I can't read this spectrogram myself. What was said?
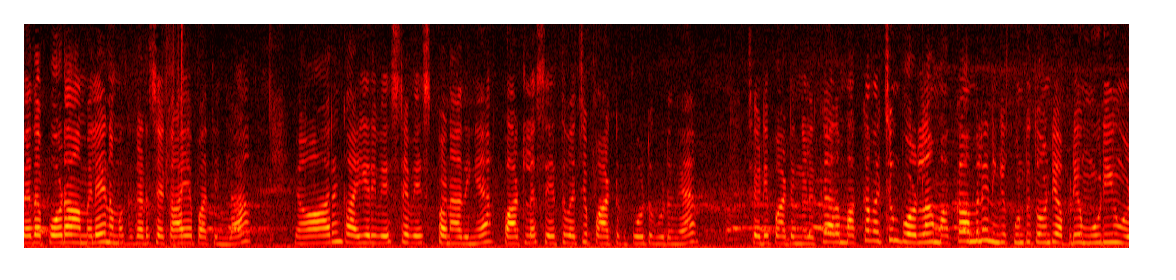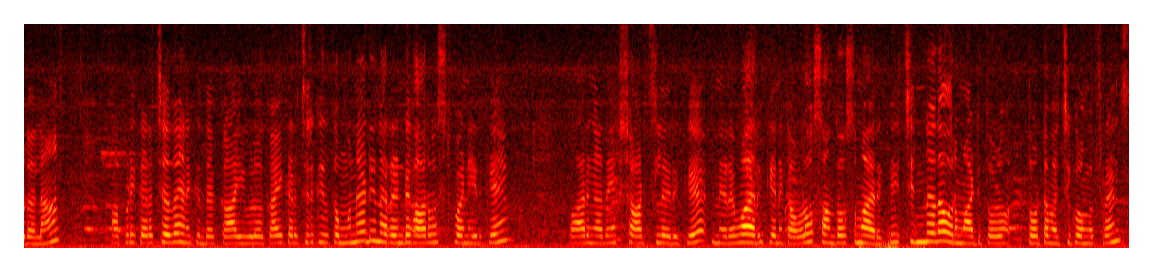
விதை போடாமலே நமக்கு கிடச்ச காயை பார்த்தீங்களா? யாரும் காய்கறி வேஸ்ட்டை வேஸ்ட் பண்ணாதீங்க. பாட்டில் சேர்த்து வச்சு பாட்டுக்கு போட்டு கொடுங்க. செடி பாட்டுங்களுக்கு. அதை மக்க வச்சும் போடலாம். மக்காமலே நீங்கள் குண்டு தோண்டி அப்படியே மூடியும் விடலாம். அப்படி கிடச்சதான் எனக்கு இந்த காய். இவ்வளோ காய் கிடச்சிருக்கு. இதுக்கு முன்னாடி நான் ரெண்டு ஹார்வெஸ்ட் பண்ணியிருக்கேன். பாருங்கள் அதையும் ஷார்ட்ஸில் இருக்குது நிறைவாக இருக்குது எனக்கு அவ்வளோ சந்தோஷமாக இருக்குது சின்னதாக ஒரு மாட்டி தோ தோட்டம் வச்சுக்கோங்க ஃப்ரெண்ட்ஸ்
